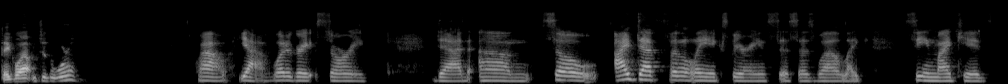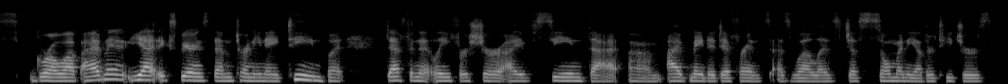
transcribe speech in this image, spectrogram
they go out into the world Wow. Yeah. What a great story, Dad. Um, so I definitely experienced this as well. Like seeing my kids grow up. I haven't yet experienced them turning 18, but definitely for sure I've seen that um, I've made a difference as well as just so many other teachers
